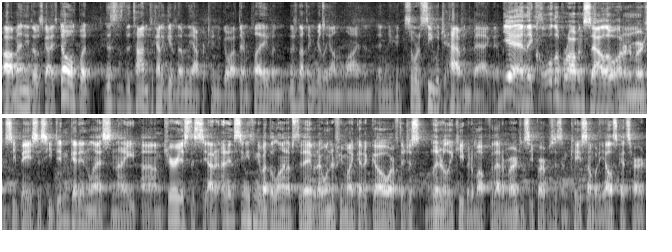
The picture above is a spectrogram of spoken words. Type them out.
um, any of those guys don't, but this is the time to kind of give them the opportunity to go out there and play when there's nothing really on the line, and, and you can sort of see what you have in the bag there. Yeah, and they called up Robin Salo on an emergency basis. He didn't get in last night. Uh, I'm curious to see. I, I didn't see anything about the lineups today, but I wonder if he might get a go or if they're just literally keeping him up for that emergency purposes in case somebody else gets hurt.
